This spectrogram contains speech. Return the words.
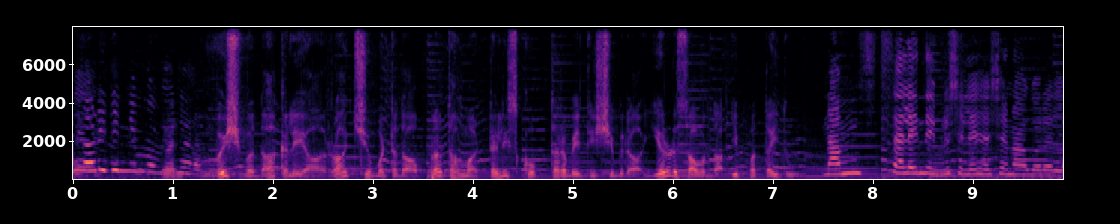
ನೋಡಿದ್ದೀನಿ ನಿಮ್ಮ ವಿಡಿಯೋನ. ವಿಶ್ವ ದಾಖಲೆಯ ರಾಜ್ಯ ಮಟ್ಟದ ಪ್ರಥಮ ಟೆಲಿಸ್ಕೋಪ್ ತರಬೇತಿ ಶಿಬಿರ ಎರಡು ಸಾವಿರದ ಇಪ್ಪತ್ತೈದು. ನಮ್ ಸಲೆಯಿಂದ ಇಬ್ರು ಸೆಲೆಕ್ಷನ್ ಆಗೋರಲ್ಲ.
